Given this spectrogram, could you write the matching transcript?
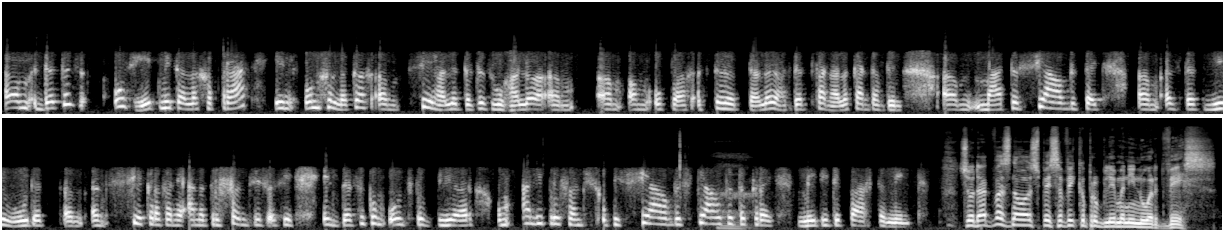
Ehm um, dit is ons het met hulle gepraat en ongelukkig ehm um, sê hulle dit is hoe hulle ehm um, um um op te hulle dit van hulle kant af doen. Um maar terselfdertyd um is dit nie hoe dit um, in sekere van die ander provinsies is nie. en dis hoekom ons probeer om al die provinsies op dieselfde stelsel te kry met die departement. So dit was nou 'n spesifieke probleem in die Noordwes.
